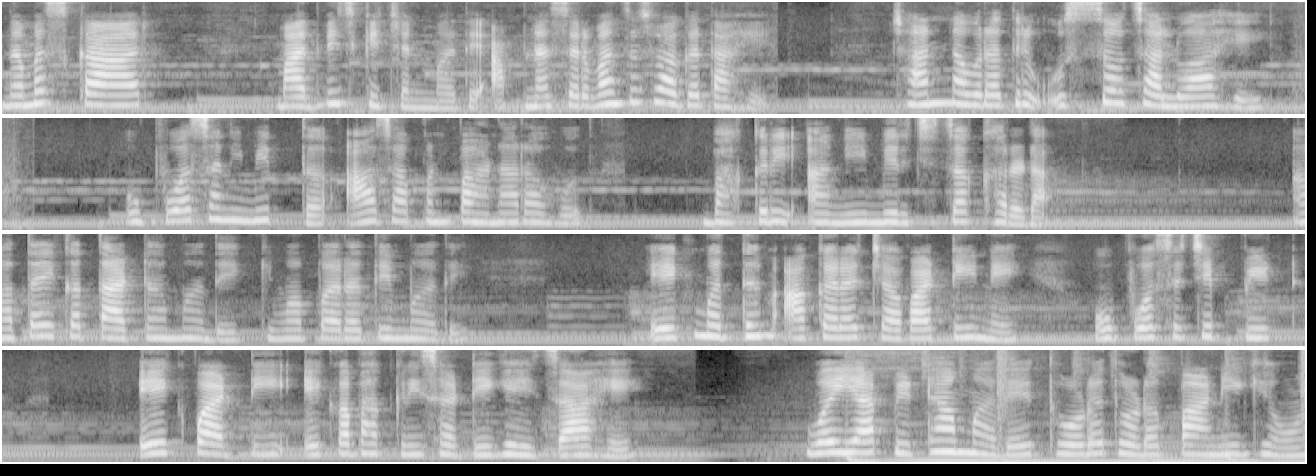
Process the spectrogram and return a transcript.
नमस्कार. माधवीज किचनमध्ये आपणा सर्वांचं स्वागत आहे. छान नवरात्री उत्सव चालू आहे. उपवासानिमित्त आज आपण पाहणार आहोत भाकरी आणि मिरचीचा खरडा. आता एका ताटामध्ये किंवा परतीमध्ये एक मध्यम आकाराच्या वाटीने उपवासाचे पीठ एक वाटी एका भाकरीसाठी घ्यायचं आहे व या पिठामध्ये थोडं थोडं पाणी घेऊन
